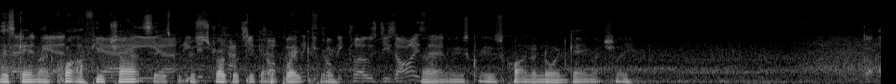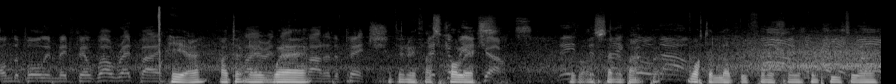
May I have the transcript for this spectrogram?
This game had quite a few chances, but just struggled to get a breakthrough. Um, it, was, it was quite an annoying game, actually. Here, I don't know where. I don't know if that's Hollis We've got a centre back, but what a lovely finish from the computer there.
